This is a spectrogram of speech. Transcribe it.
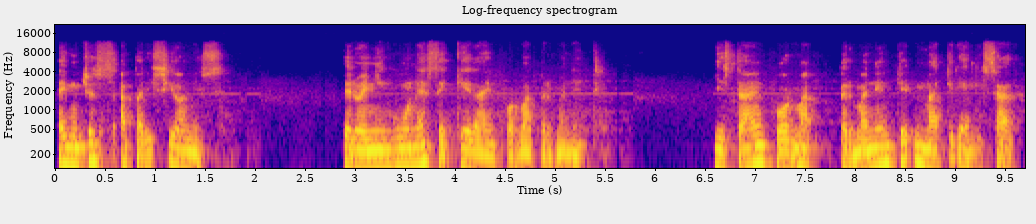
Hay muchas apariciones, pero en ninguna se queda en forma permanente y está en forma permanente materializada.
